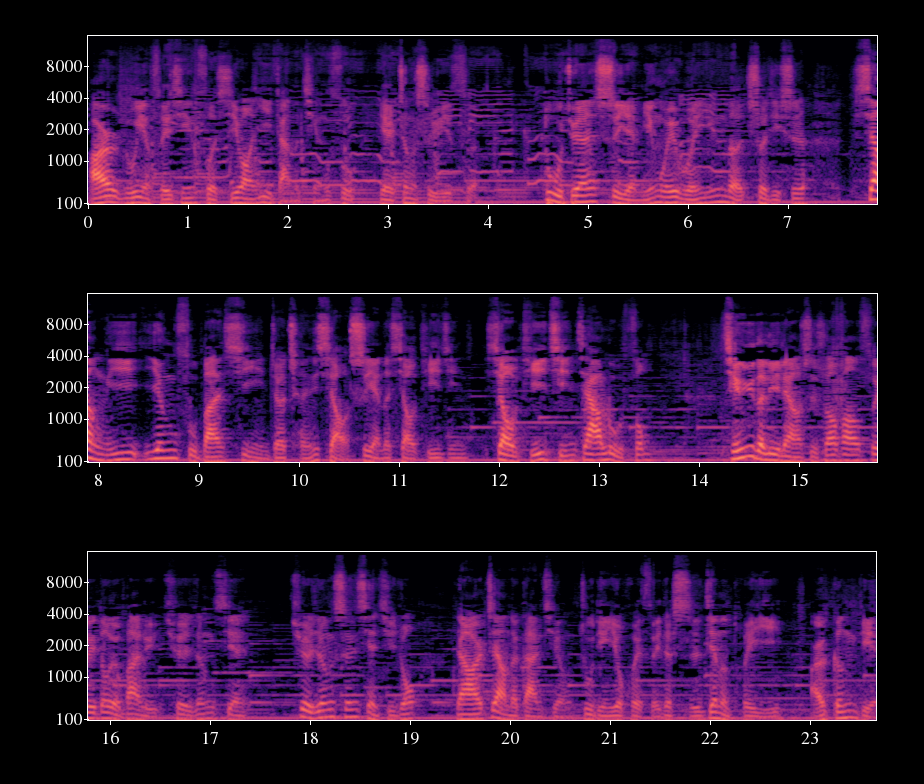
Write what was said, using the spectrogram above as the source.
而如影随形所希望一展的情愫，也正是于此。杜鹃饰演名为文英的设计师，像一罂粟般吸引着陈晓饰演的小提琴小提琴家陆松。情欲的力量使双方虽都有伴侣，却仍陷却仍深陷其中。然而，这样的感情注定又会随着时间的推移而更迭。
